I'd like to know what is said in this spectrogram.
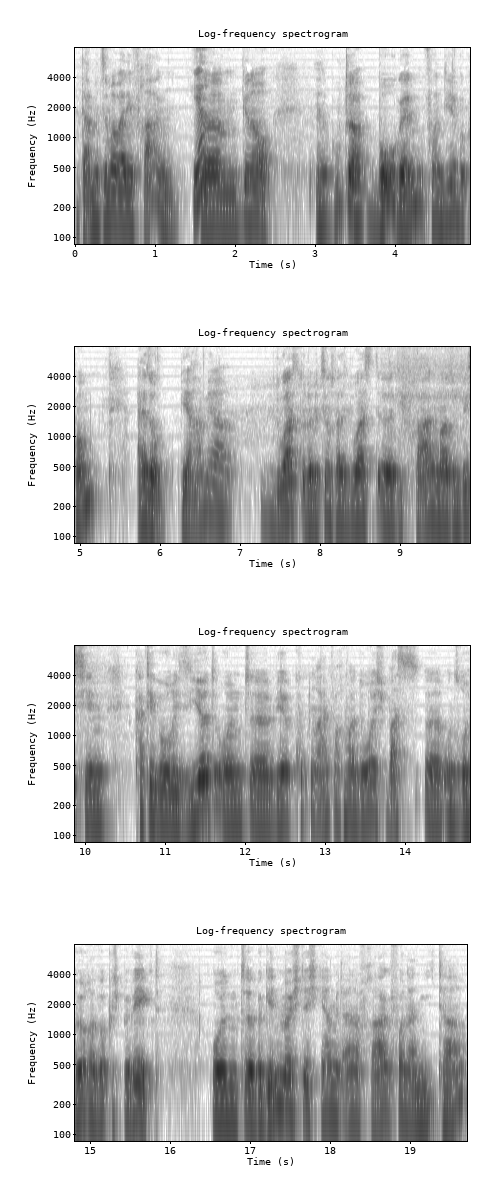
Damit sind wir bei den Fragen. Ja. Ähm, genau. Äh, guter Bogen von dir bekommen. Also, wir haben ja, du hast, oder beziehungsweise du hast äh, die Fragen mal so ein bisschen kategorisiert und äh, wir gucken einfach mal durch, was äh, unsere Hörer wirklich bewegt. Und äh, beginnen möchte ich gern mit einer Frage von Anita.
